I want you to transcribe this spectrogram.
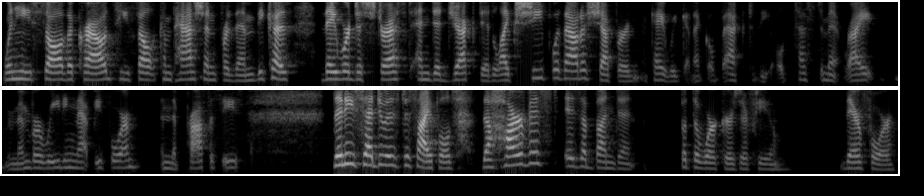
When he saw the crowds, he felt compassion for them because they were distressed and dejected, like sheep without a shepherd. Okay, we're going to go back to the Old Testament, right? Remember reading that before in the prophecies? Then he said to his disciples, The harvest is abundant, but the workers are few. Therefore,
